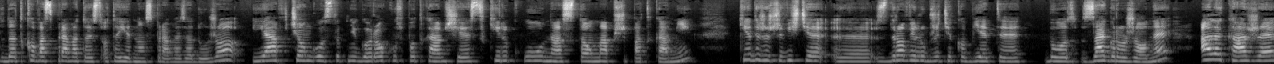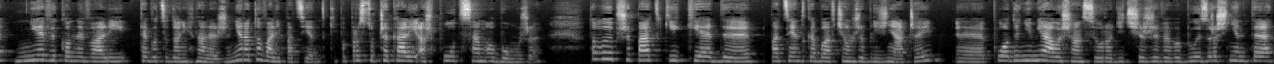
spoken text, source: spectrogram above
Dodatkowa sprawa to jest o tę jedną sprawę za dużo. Ja w ciągu ostatniego roku spotkałam się z kilkunastoma przypadkami, kiedy rzeczywiście y, zdrowie lub życie kobiety było zagrożone, a lekarze nie wykonywali tego, co do nich należy, nie ratowali pacjentki, po prostu czekali, aż płód sam obumrze. To były przypadki, kiedy pacjentka była w ciąży bliźniaczej, y, płody nie miały szansy urodzić się żywe, bo były zrośnięte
